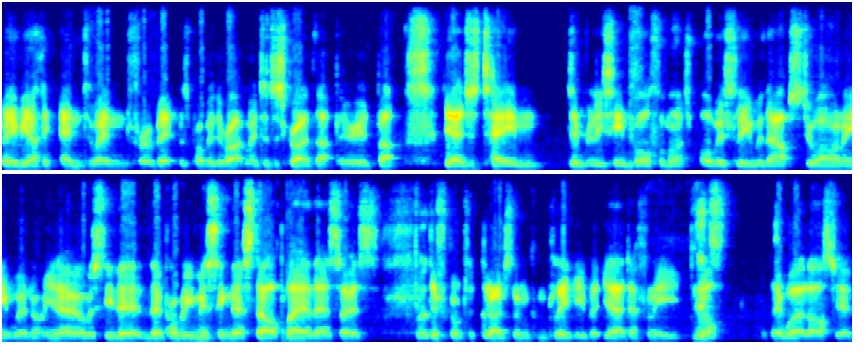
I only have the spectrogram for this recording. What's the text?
maybe I think end to end for a bit was probably the right way to describe that period. But yeah, just tame didn't really seem to offer much. Obviously, without Stuani, we're not, you know, obviously they're they're probably missing their star mm. player there, so it's But difficult to judge them completely. But yeah, definitely not what they were last year.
